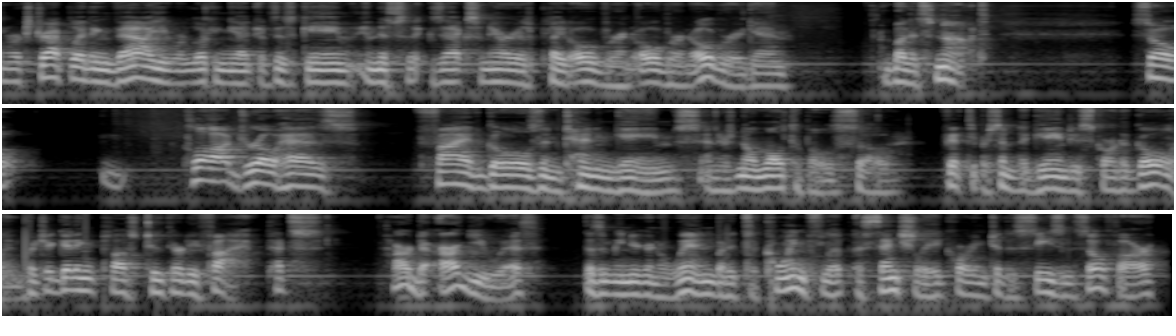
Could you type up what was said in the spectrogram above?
when we're extrapolating value, we're looking at if this game in this exact scenario is played over and over and over again, but it's not. So Claude Giroux has five goals in 10 games, and there's no multiples, so 50% of the games he scored a goal in, but you're getting plus 235. That's hard to argue with. Doesn't mean you're going to win, but it's a coin flip, essentially, according to the season so far.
